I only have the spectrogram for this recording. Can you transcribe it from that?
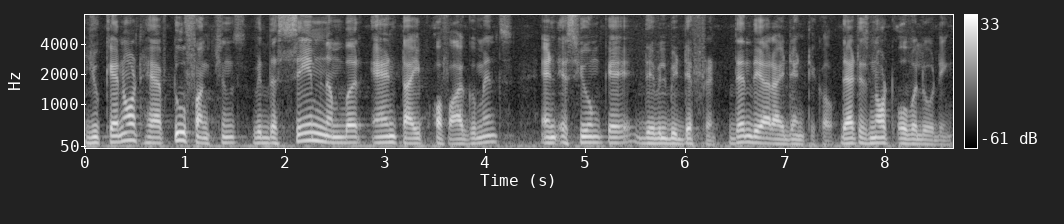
you cannot have two functions with the same number and type of arguments and assume that they will be different. Then they are identical. That is not overloading.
